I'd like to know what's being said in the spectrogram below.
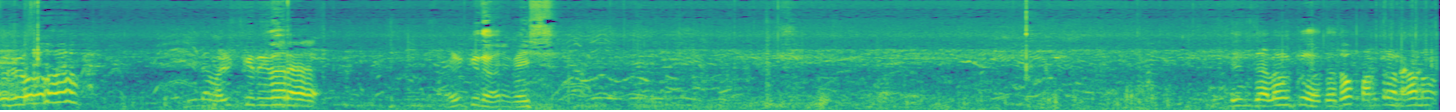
ஐயோ. இல்ல வழுக்குது வேற. வழுக்குது வேற கைஸ் இந்த அளவுக்கு எதோ பண்றேன் நானும்.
